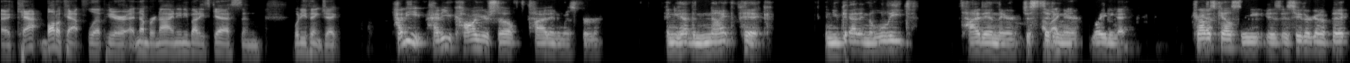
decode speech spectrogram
a cap bottle cap flip here at number nine. Anybody's guess? And what do you think, Jake? How do you how do you call yourself tight end whisperer? And you have the ninth pick, and you got an elite tight end there, just sitting like there it. waiting. Okay. Travis yeah. Kelce is is who they're going to pick.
